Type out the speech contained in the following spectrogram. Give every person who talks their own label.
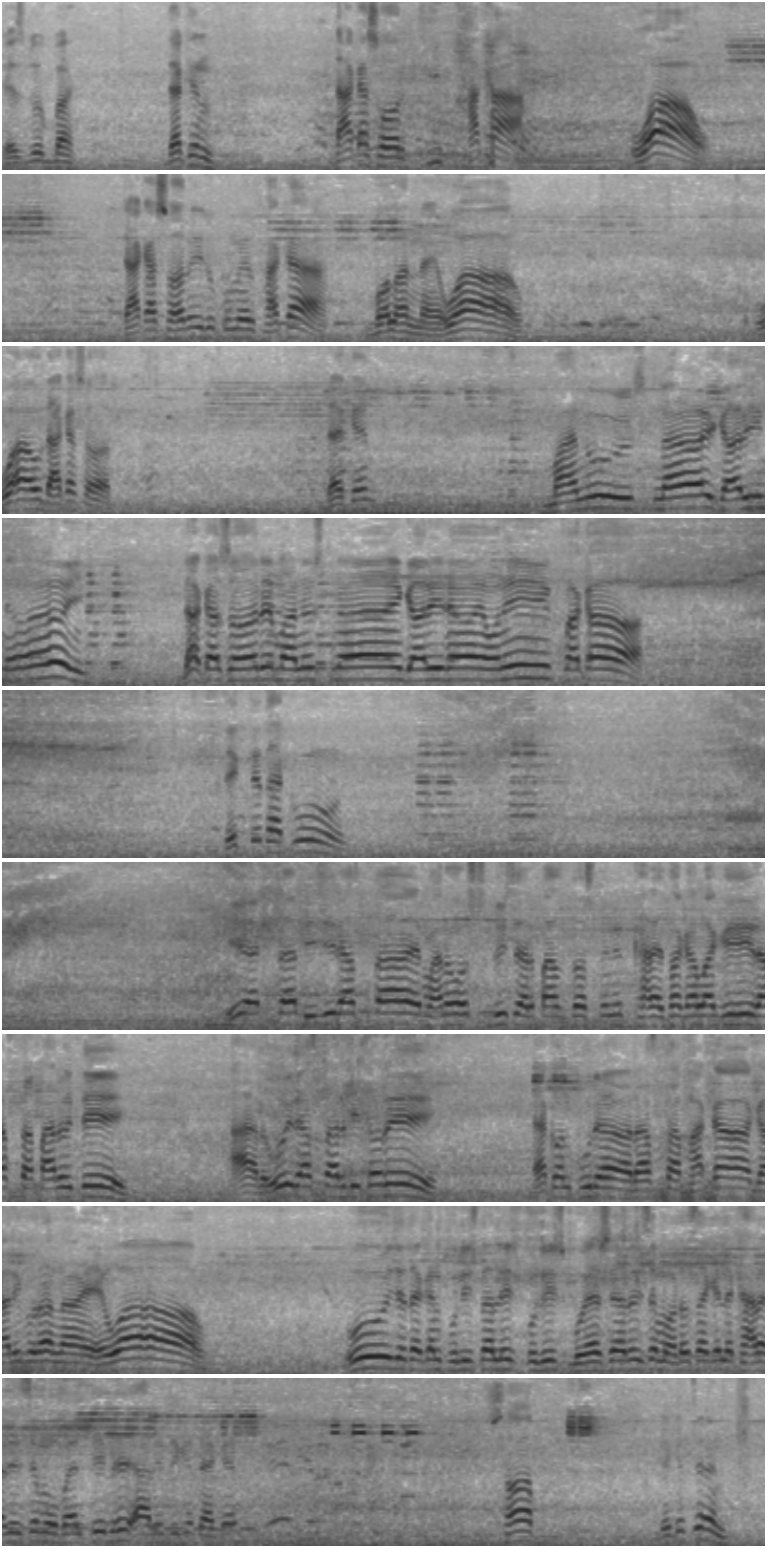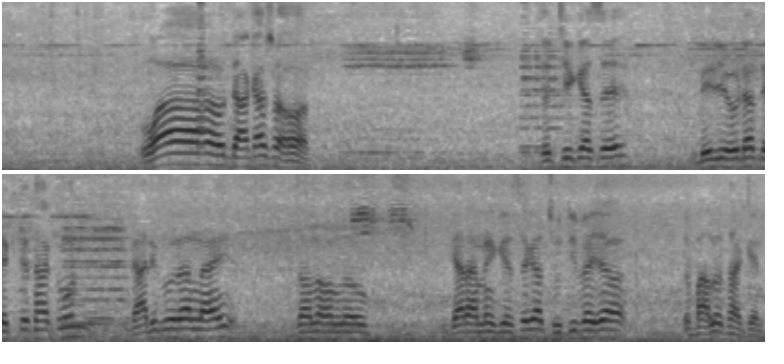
Speaker 1: Facebook বা দেখেন, ঢাকা শহর কি ফাঁকা। ওয়াও। ঢাকা শহর এই রকমের ফাঁকা, বলার নাই। ওয়াও। ওয়াও, ঢাকা শহর। দেখেন, মানুষ নাই, গাড়ি নাই। ঢাকা শহরে মানুষ নাই, গাড়ি নাই, অনেক ফাঁকা। দেখতে থাকুন। এই একটা বিজি রাস্তায় মানুষ দুই চার পাঁচ দশ মিনিট খাড়ায় থাকা লাগে রাস্তা পার হইতে। আর ওই রাস্তার ভিতরে এখন পুরা রাস্তা ফাঁকা, গাড়ি ঘোড়া নাই। ওয়াও! ওই যে দেখেন, পুলিশ পালিশ পুলিশ বয়সে রয়েছে মোটর সাইকেলে খাড়া রয়েছে মোবাইল টিভি আর এদিকে দেখেন, সব দেখেছেন? ওয়াও, ঢাকা শহর। তো ঠিক আছে, ভিডিওটা দেখতে থাকুন, গাড়ি ঘোড়া নাই জনলোক গ্রামে গেছে গা, ছুটি পাইয়া, তো ভালো থাকেন।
